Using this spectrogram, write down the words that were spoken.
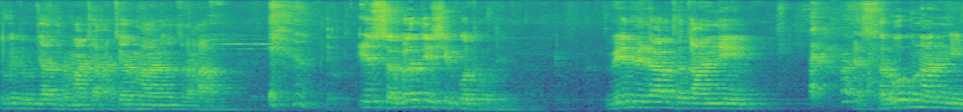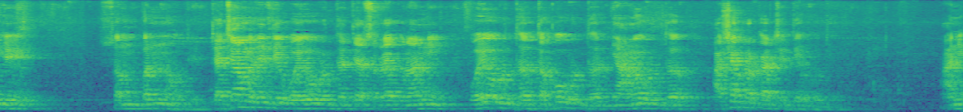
तुम्ही तुमच्या धर्माच्या आचरणानंच राहा. हे सगळं ते शिकवत होते. वेदवेदार्थ जाणणे सर्व गुणांनी जे संपन्न होते. त्याच्यामध्ये ते वयोवृद्ध त्या सगळ्या गुणांनी वयोवृद्ध तपोवृद्ध ज्ञानवृद्ध अशा प्रकारचे ते होते. आणि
